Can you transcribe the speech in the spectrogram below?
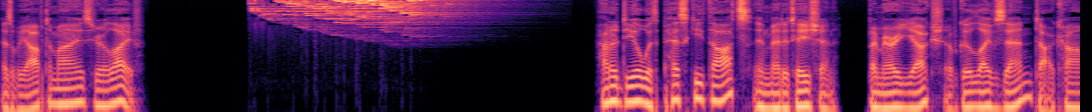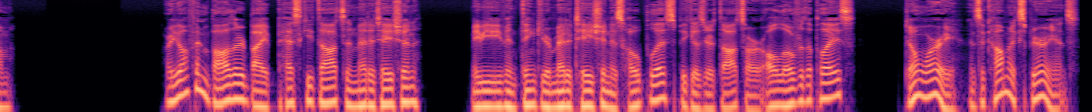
as we optimize your life. How to Deal with Pesky Thoughts in Meditation by Mary Jaksch of GoodLifeZen.com. Are you often bothered by pesky thoughts in meditation? Maybe you even think your meditation is hopeless because your thoughts are all over the place? Don't worry, it's a common experience.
